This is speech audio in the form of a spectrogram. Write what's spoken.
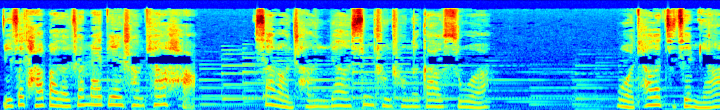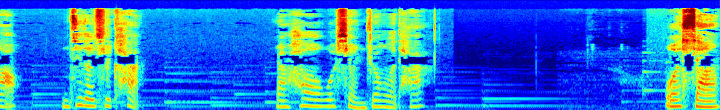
你在淘宝的专卖店上挑好，像往常一样兴冲冲地告诉我：“我挑了几件棉袄，你记得去看。”然后我选中了它。我想，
